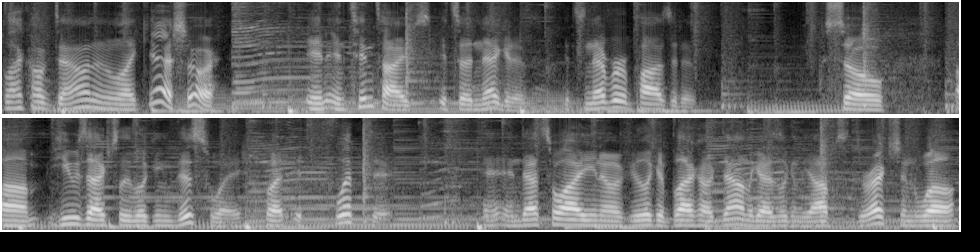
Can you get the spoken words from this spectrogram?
Black Hawk Down? And I'm like, yeah, sure. In, in tintypes, it's a negative. It's never a positive. So um, he was actually looking this way, but it flipped it. And, and that's why, you know, if you look at Black Hawk Down, the guy's looking the opposite direction. Well,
